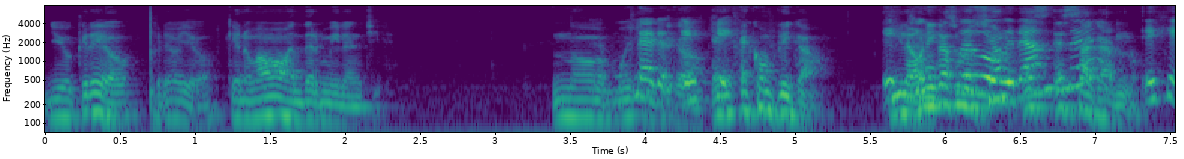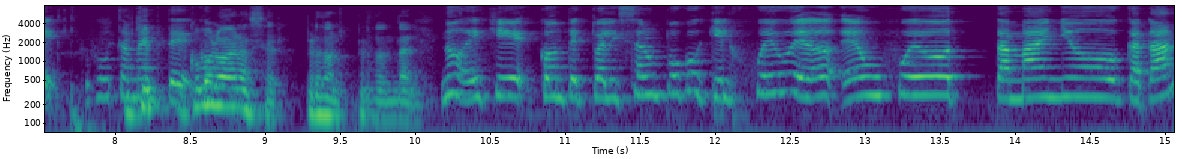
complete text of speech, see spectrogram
yo creo, creo yo, que nos vamos a vender mil en Chile. No, Es muy Claro, complicado. es que- es, es complicado. Y la única solución es- sacarlo. Es que ¿Y qué- justamente. ¿Cómo lo van a hacer? Perdón, perdón, dale. No, es que contextualizar un poco que el juego es un juego tamaño Catán,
